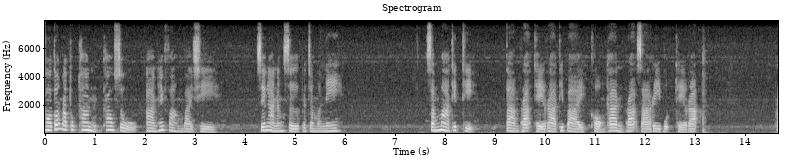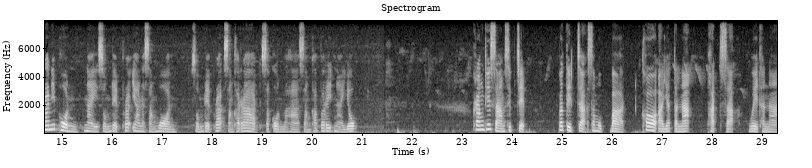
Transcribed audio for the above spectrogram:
ขอต้อนรับทุกท่านเข้าสู่อ่านให้ฟังบายเชเสียงอ่านหนังสือประจำวันนี้ สัมมาทิฏฐิ ตามพระเถราธิบายของท่านพระสารีบุตรเถระ พระนิพนธ์ในสมเด็จพระญาณสังวร สมเด็จพระสังฆราช สกลมหาสังฆปรินายก ครั้งที่ 37 ปฏิจจสมุปบาท ข้ออายตนะ ผัสสะ เวทนา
